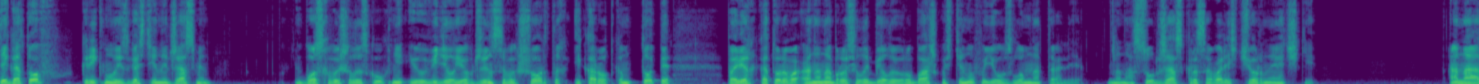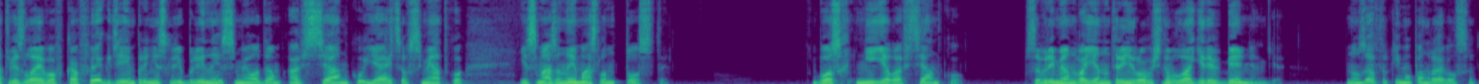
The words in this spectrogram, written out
«Ты готов?» — крикнула из гостиной Джасмин. Босх вышел из кухни и увидел ее в джинсовых шортах и коротком топе, поверх которого она набросила белую рубашку, стянув ее узлом на талии. На носу Джаз красовались черные очки. Она отвезла его в кафе, где им принесли блины с медом, овсянку, яйца в смятку и смазанные маслом тосты. Босх не ел овсянку со времен военно-тренировочного лагеря в Беннинге, но завтрак ему понравился.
